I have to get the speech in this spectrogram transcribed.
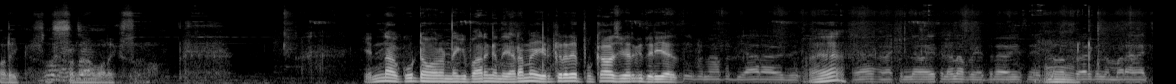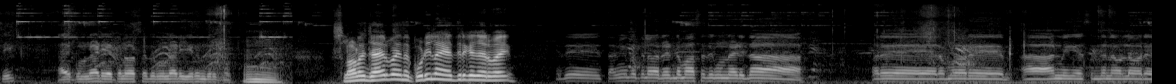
வலைக்கம் அஸ்ஸலாமு வலைக்கம் என்ன கூட்டம் வரும் இன்னைக்கு பாருங்க இந்த இடமே இருக்கிறதே முக்காவாசி பேருக்கு தெரியாது இப்போ நாற்பத்தி ஆறாவது ஆ? சின்ன வயசுல நான் இப்போ எத்தனை வயசு எத்தனை வருஷம் வரைக்கும் இந்த மரம் ஆச்சு அதுக்கு முன்னாடி எத்தனை வருஷத்துக்கு முன்னாடி இருந்திருக்கும் ம் ஸ்லோலம் ஜாயிர்பாய் இந்த கொடிலாம் ஏற்றிருக்க ஜாயிர்பாய் இது சமீபத்தில் ஒரு ரெண்டு மாதத்துக்கு முன்னாடி தான் ஒரு ரொம்ப ஒரு ஆன்மீக சிந்தனை உள்ள ஒரு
